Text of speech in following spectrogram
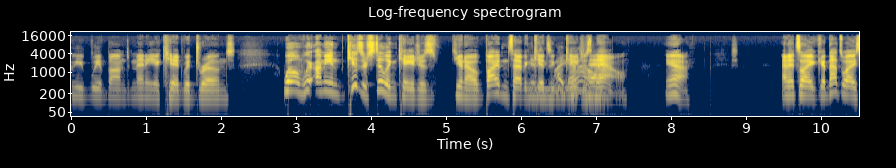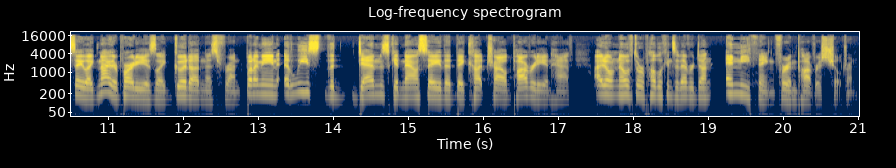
We we have bombed many a kid with drones well we're i mean kids are still in cages you know biden's having Kids in cages now. now yeah And it's like, and that's why I say, like, neither party is, like, good on this front. But I mean, at least the Dems can now say that they cut child poverty in half. I don't know if the Republicans have ever done anything for impoverished children.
